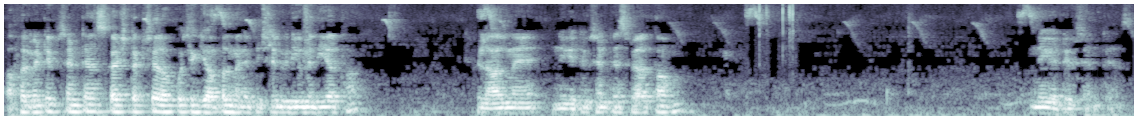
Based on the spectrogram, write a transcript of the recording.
Affirmative sentence का स्ट्रक्चर और कुछ एग्ज़ाम्पल मैंने पिछले वीडियो में दिया था। फ़िलहाल मैं नेगेटिव सेंटेंस पे आता हूँ। नेगेटिव सेंटेंस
